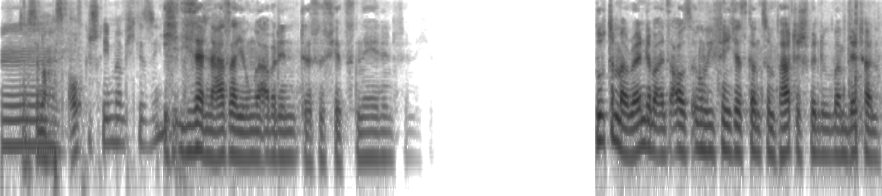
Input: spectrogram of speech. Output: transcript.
Du hast ja noch was aufgeschrieben, habe ich gesehen. Ich, dieser NASA-Junge, aber den, das ist jetzt, nee, den finde ich. Such dir mal random eins aus. Irgendwie finde ich das ganz sympathisch, wenn du beim Blättern.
